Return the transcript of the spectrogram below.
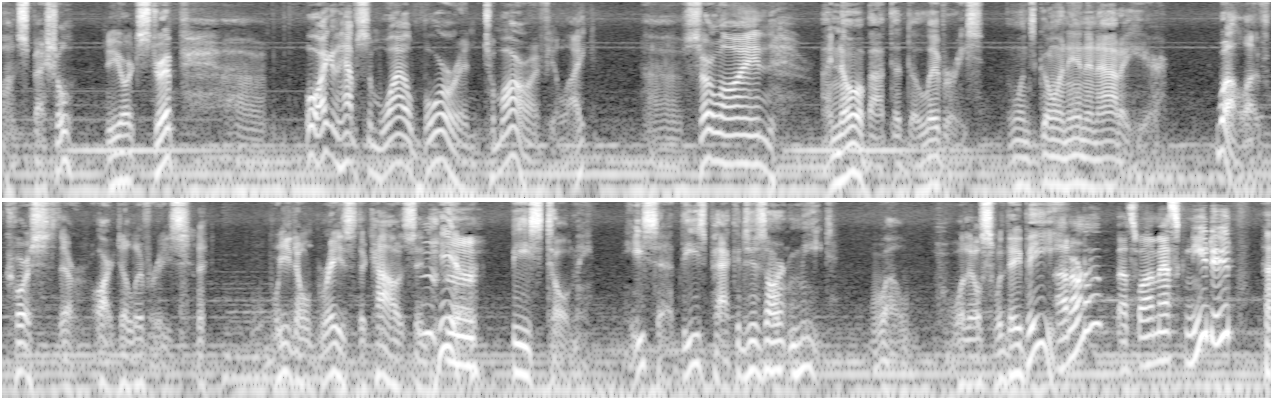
on special. New York strip. Uh, oh, I can have some wild boar in tomorrow if you like. Uh, sirloin. I know about the deliveries. The ones going in and out of here. Well, of course there are deliveries. we don't raise the cows in here. Beast told me. He said these packages aren't meat. Well, what else would they be? I don't know. That's why I'm asking you, dude.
